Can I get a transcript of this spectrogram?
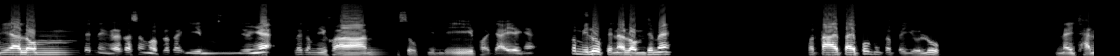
มีอารมณ์เป็นหนึ่งแล้วก็สงบแล้วก็อิ่มอย่างเงี้ย แล้วก็มีความสุขยินดีพอใจอย่างเงี้ย ก็มีรูปเป็นอารมณ์ใช่ไหมพอตายไปปุ๊บมันก็ไปอยู่รูป ในชั้น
